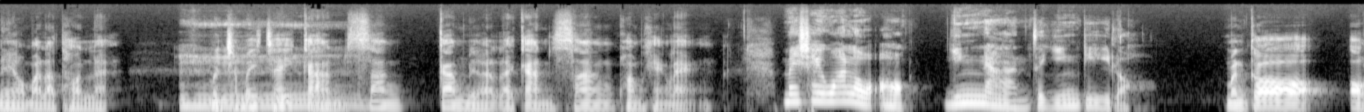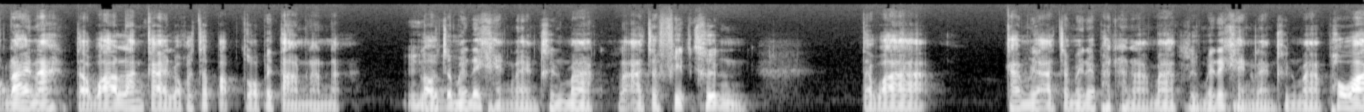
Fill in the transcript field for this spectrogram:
แนวมาราธอนแล้วมันจะไม่ใช่การสร้างกล้ามเนื้อและการสร้างความแข็งแรง ไม่ใช่ว่าเราออกยิ่งนานจะยิ่งดีหรอ มันก็ออกได้นะ แต่ว่าร่างกายเราก็จะปรับตัวไปตามนั้นนะเราจะไม่ได้แข็งแรงขึ้นมากเราอาจจะฟิตขึ้น แต่ว่ากล้ามเนื้ออาจจะไม่ได้พัฒนามากหรือไม่ได้แข็งแรงขึ้นมาก เพราะว่า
